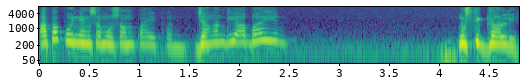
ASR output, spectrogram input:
Apa pun yang saya mau sampaikan, jangan diabain. Mesti gali,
